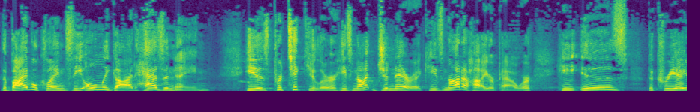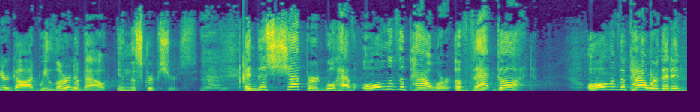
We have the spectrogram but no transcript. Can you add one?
the Bible claims the only God has a name. He is particular. He's not generic. He's not a higher power. He is the creator God we learn about in the scriptures. And this shepherd will have all of the power of that God. All of the power that in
